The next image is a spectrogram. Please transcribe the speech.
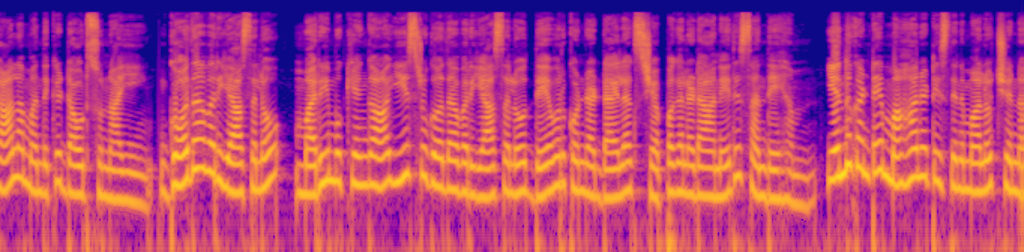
చాలా మందికి డౌట్స్ ఉన్నాయి. గోదావరి యాసలో మరీ ముఖ్యంగా ఈస్ట్ గోదావరి యాసలో దేవరకొండ డైలాగ్స్ చెప్పగలడా అనేది సందేహం. ఎందుకంటే మహానటి సినిమాలో చిన్న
